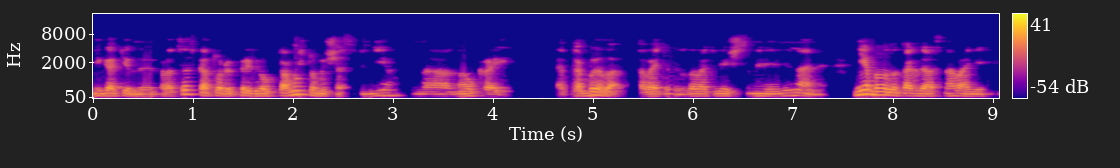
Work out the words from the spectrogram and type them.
негативный процесс, который привел к тому, что мы сейчас имеем на, на Украине. Это было, давайте называть вещи своими именами, не было тогда оснований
